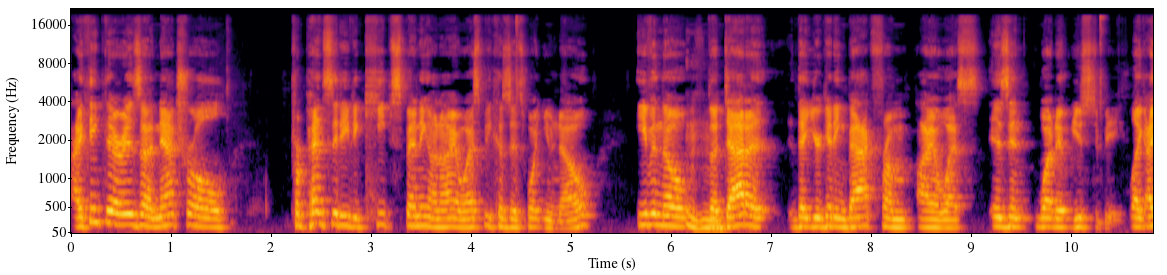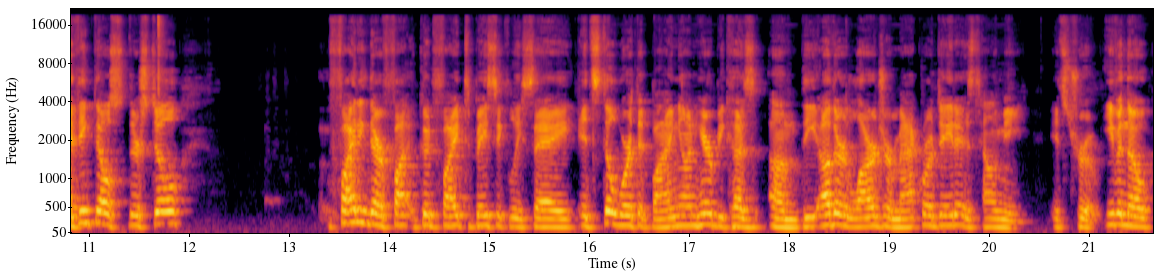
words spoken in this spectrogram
I think there is a natural propensity to keep spending on iOS because it's what you know, even though mm-hmm. the data that you're getting back from iOS isn't what it used to be. Like I think they'll they're still fighting their fight, good fight to basically say it's still worth it buying on here because um, the other larger macro data is telling me it's true, even though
